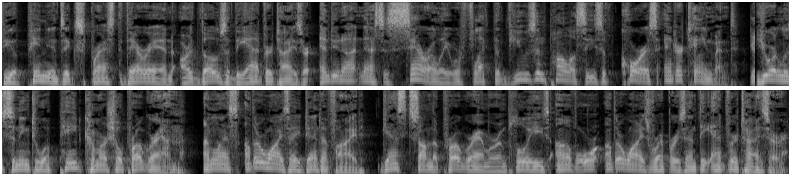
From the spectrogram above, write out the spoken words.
The opinions expressed therein are those of the advertiser and do not necessarily reflect the views and policies of Chorus Entertainment. You're listening to a paid commercial program. Unless otherwise identified, guests on the program are employees of or otherwise represent the advertiser.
